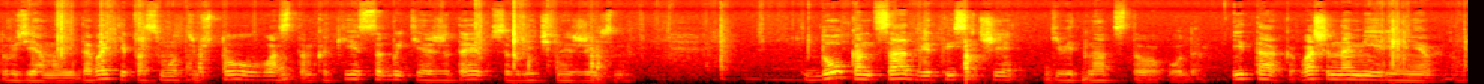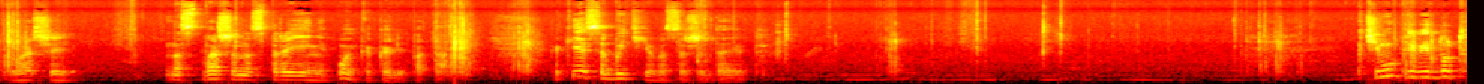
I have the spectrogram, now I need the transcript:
друзья мои, давайте посмотрим, что у вас там, какие события ожидаются в личной жизни до конца 2019 года. Итак, ваши намерения, ваши, ваше настроение. Ой, какая лепота. Какие события вас ожидают? К чему приведут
